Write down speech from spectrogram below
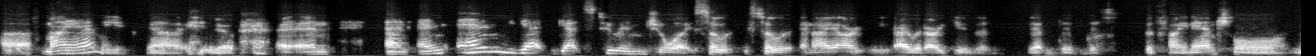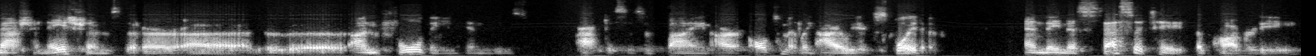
uh, Miami, uh, you know, and and and and yet gets to enjoy. So so, and I argue, I would argue that the, the, the financial machinations that are uh, unfolding in these practices of buying are ultimately highly exploitive, and they necessitate the poverty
